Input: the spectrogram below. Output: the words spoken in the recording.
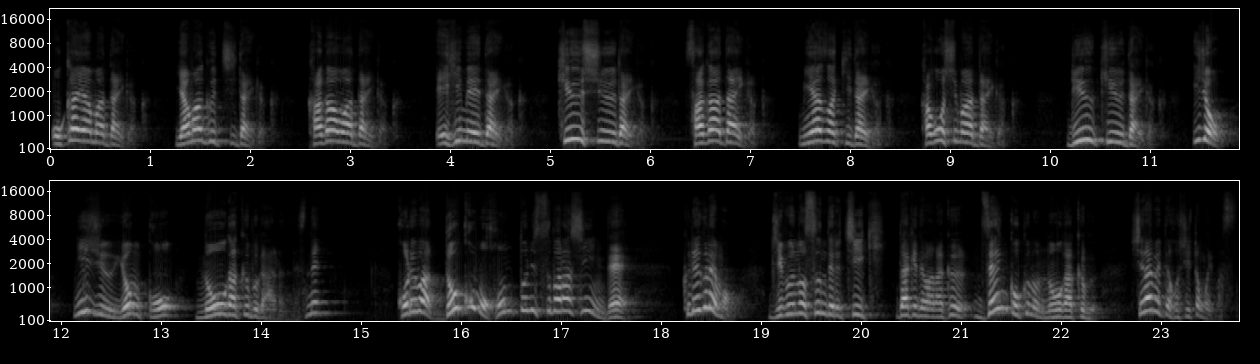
岡山大学山口大学香川大学愛媛大学九州大学佐賀大学宮崎大学鹿児島大学琉球大学以上24校農学部があるんですね。これはどこも本当に素晴らしいんでくれぐれも自分の住んでる地域だけではなく全国の農学部調べてほしいと思います。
